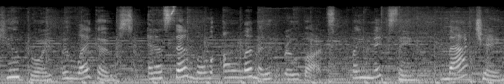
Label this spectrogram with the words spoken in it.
Cubroid with Legos and assemble unlimited robots by mixing, matching.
